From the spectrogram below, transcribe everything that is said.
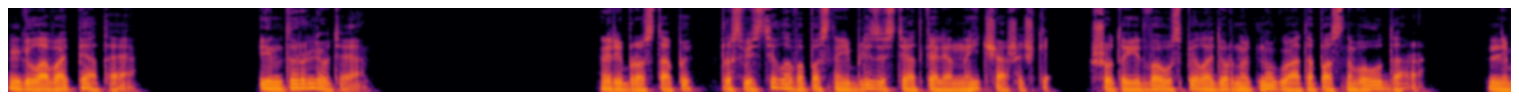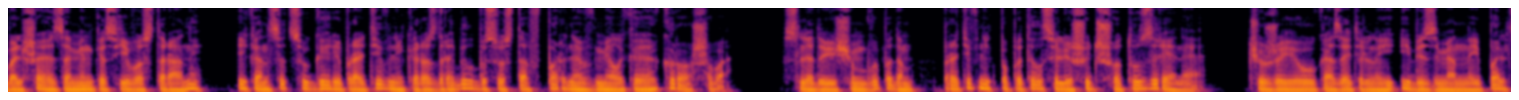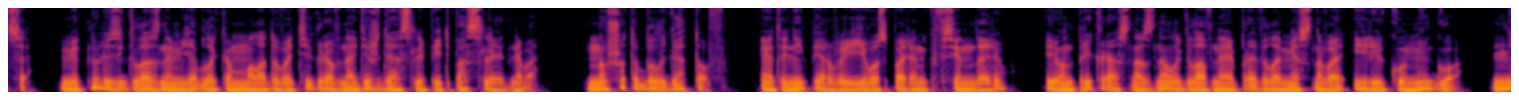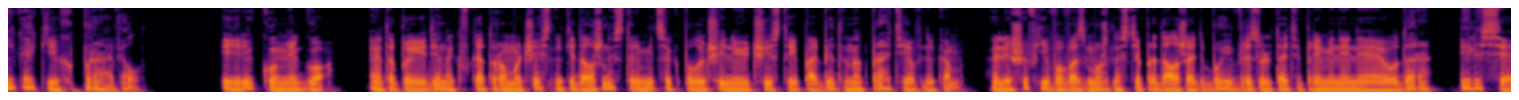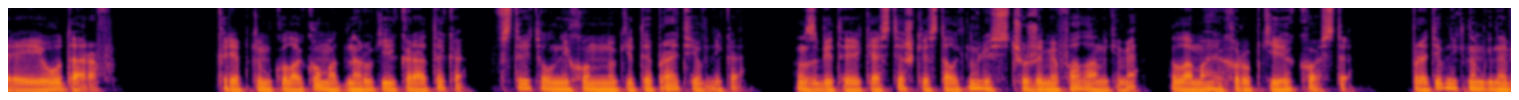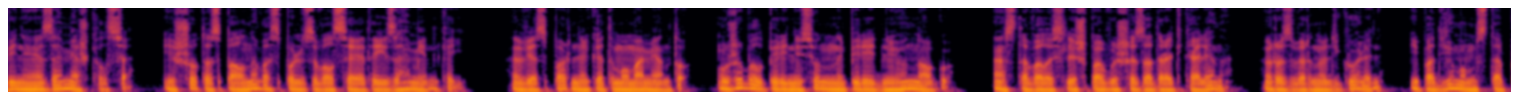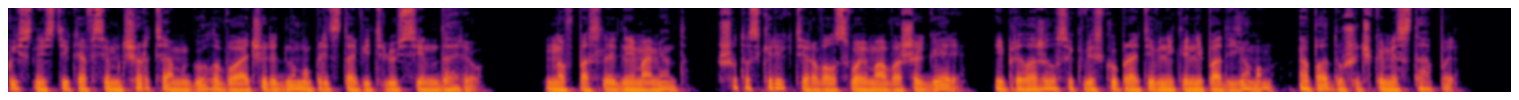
Глава пятая. Интерлюдия. Ребро стопы просвистело в опасной близости от коленной чашечки. Шота едва успел одернуть ногу от опасного удара. Небольшая заминка с его стороны, и концецу Гэри противника раздробил бы сустав парня в мелкое крошево. Следующим выпадом противник попытался лишить Шоту зрения. Чужие указательные и безымянные пальцы метнулись глазным яблоком молодого тигра в надежде ослепить последнего. Но Шота был готов. Это не первый его спарринг в Синдарю, и он прекрасно знал главное правило местного Ирикумиго — никаких правил. Ирикумиго — это поединок, в котором участники должны стремиться к получению чистой победы над противником, лишив его возможности продолжать бой в результате применения удара или серии ударов. Крепким кулаком однорукий каратека встретил Нихон Нуките противника. Сбитые костяшки столкнулись с чужими фалангами, ломая хрупкие кости. Противник на мгновение замешкался, и Шота сполна воспользовался этой заминкой. Вес парня к этому моменту уже был перенесен на переднюю ногу. Оставалось лишь повыше задрать колено, развернуть голень и подъемом стопы снести ко всем чертям голову очередному представителю Синдарю. Но в последний момент Шота скорректировал свой Маваши Гэри и приложился к виску противника не подъемом, а подушечками стопы.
